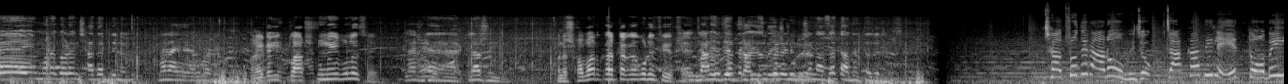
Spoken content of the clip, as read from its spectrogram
এই মনে করেন সাত আট দিন হলো না না একবার। মানে এটা কি ক্লাসরুমেই বলেছে? হ্যাঁ হ্যাঁ ক্লাসরুম মানে সবার টাকা করে চেয়েছে? যাদের আছে তাদের তাদের। ছাত্রদের আরও অভিযোগ, টাকা দিলে তবেই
